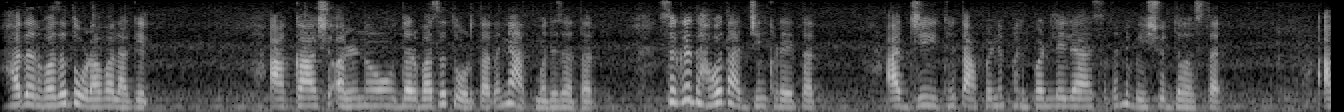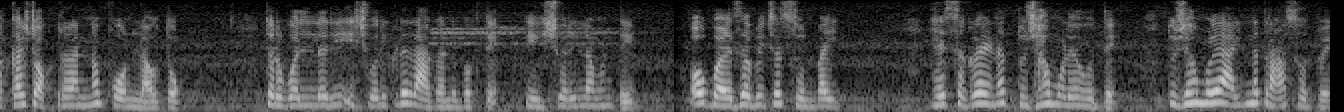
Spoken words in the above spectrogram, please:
हा दरवाजा तोडावा लागेल. आकाश अर्णव दरवाजा तोडतात आणि आतमध्ये जातात. सगळे धावत आजींकडे येतात. आजी इथे तापणे फणफणलेल्या असतात आणि बेशुद्ध असतात. आकाश डॉक्टरांना फोन लावतो. तर वल्लरी ईश्वरीकडे रागाने बघते. ती ईश्वरीला म्हणते ओ बळजबरीच्या सुनबाई हे सगळं आहे ना तुझ्यामुळे होते. तुझ्यामुळे आईंना त्रास होतोय.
